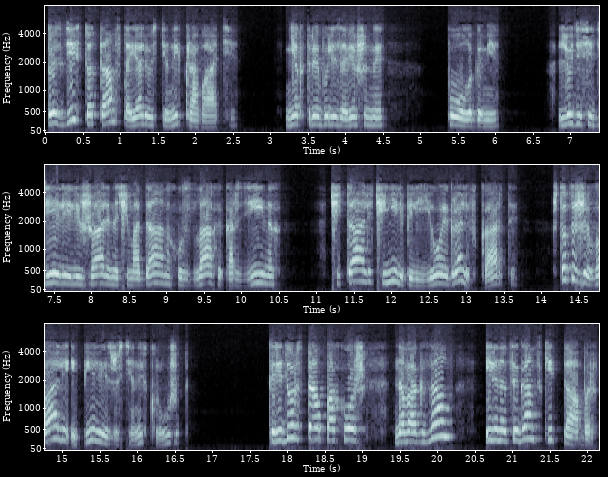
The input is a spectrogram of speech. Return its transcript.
То здесь, то там стояли у стены кровати. Некоторые были завешены пологами. Люди сидели и лежали на чемоданах, узлах и корзинах, читали, чинили белье, играли в карты, что-то жевали и пили из жестяных кружек. Коридор стал похож на вокзал или на цыганский табор.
